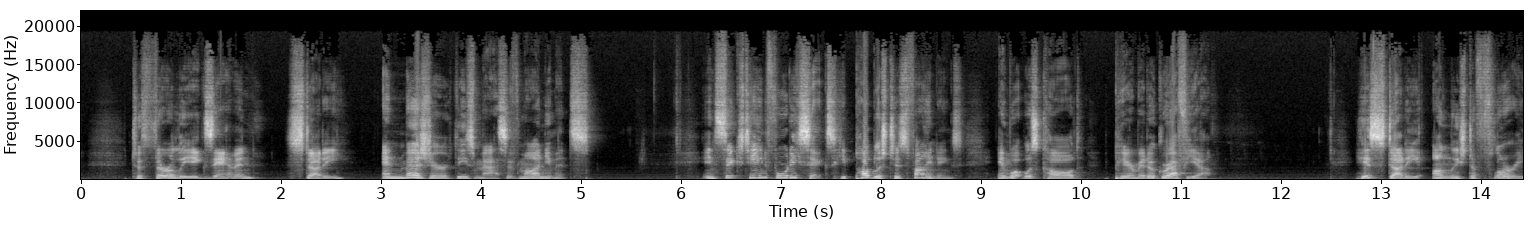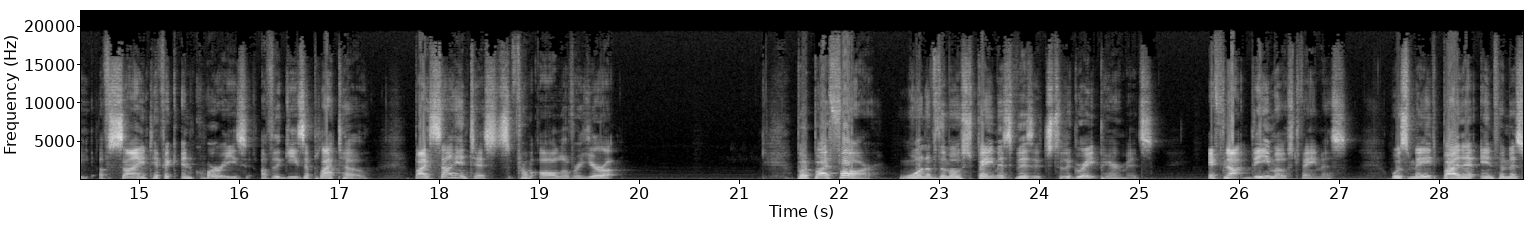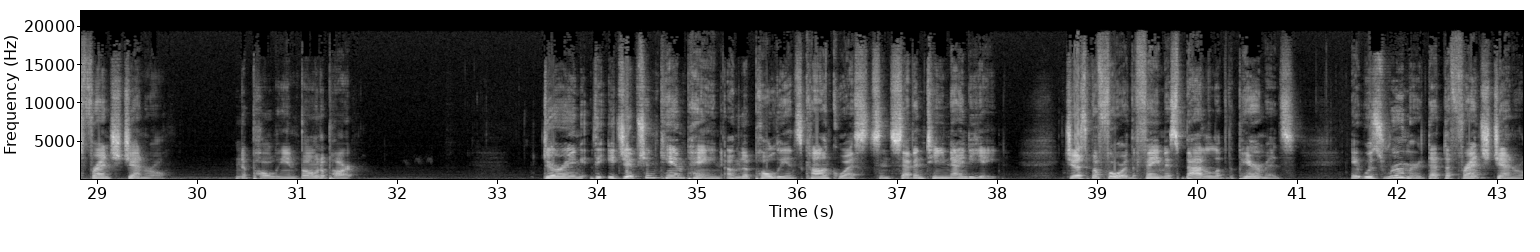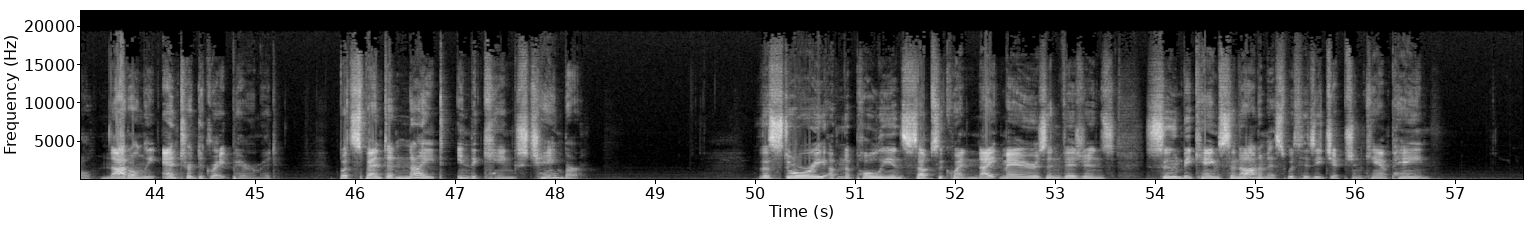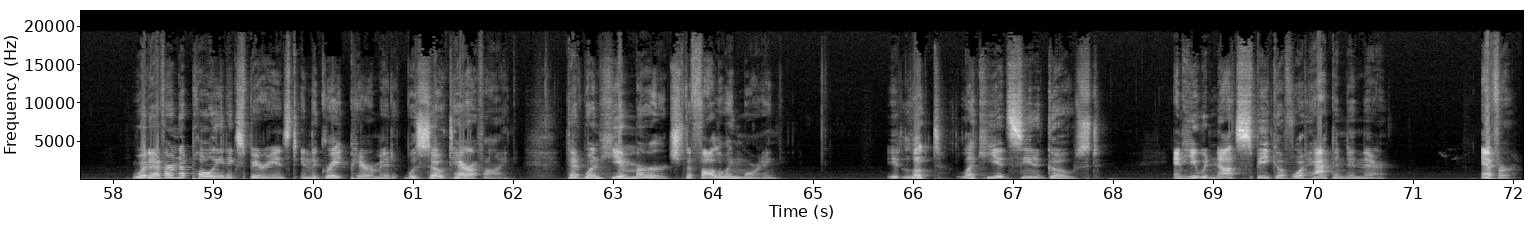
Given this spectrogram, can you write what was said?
to thoroughly examine, study, and measure these massive monuments. In 1646, he published his findings in what was called Pyramidographia. His study unleashed a flurry of scientific inquiries of the Giza Plateau by scientists from all over Europe. But by far, one of the most famous visits to the Great Pyramids, if not the most famous, was made by that infamous French general, Napoleon Bonaparte. During the Egyptian campaign of Napoleon's conquests in 1798, just before the famous Battle of the Pyramids, it was rumored that the French general not only entered the Great Pyramid, but spent a night in the king's chamber. The story of Napoleon's subsequent nightmares and visions soon became synonymous with his Egyptian campaign. Whatever Napoleon experienced in the Great Pyramid was so terrifying that when he emerged the following morning, it looked like he had seen a ghost, and he would not speak of what happened in there. Ever.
